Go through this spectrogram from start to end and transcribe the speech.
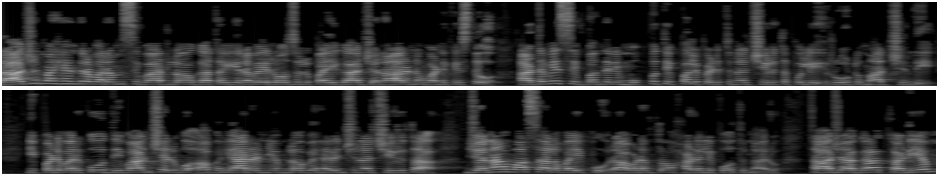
రాజమహేంద్రవరం శివార్లో గత ఇరవై రోజులు పైగా జనాలను వణికిస్తూ అటవీ సిబ్బందిని ముప్పు తిప్పలు పెడుతున్న చిరుతపులి రూటు మార్చింది. ఇప్పటి వరకు దివాన్ చెరువు అభయారణ్యంలో విహరించిన చిరుత జనావాసాల వైపు రావడంతో హడలిపోతున్నారు. తాజాగా కడియం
